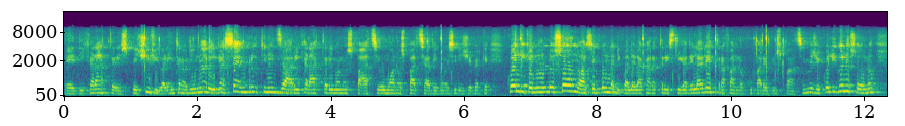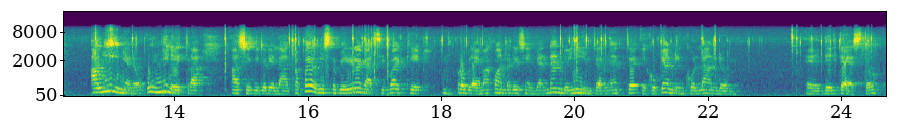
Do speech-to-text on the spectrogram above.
eh, di caratteri specifico all'interno di una riga, sempre utilizzare i caratteri monospazio o monospaziati come si dice, perché quelli che non lo sono, a seconda di qual è la caratteristica della lettera, fanno occupare più spazio, invece quelli che lo sono allineano ogni lettera a seguito dell'altra. Poi ho visto per i ragazzi qualche problema quando ad esempio andando in internet e copiando e incollando eh, del testo,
